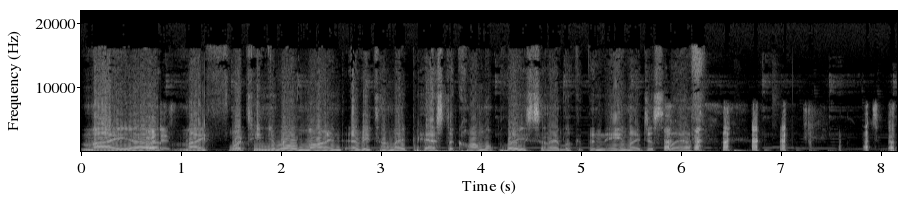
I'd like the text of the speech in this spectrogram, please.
my uh, Dave. my 14 year old mind, every time I pass the caramel place and I look at the name, I just laugh.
